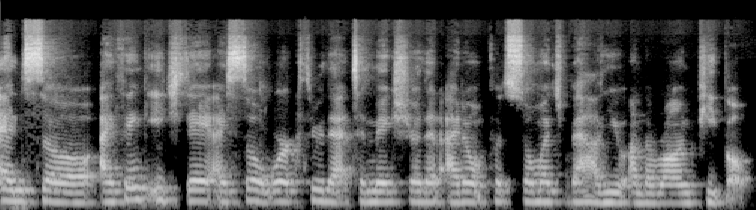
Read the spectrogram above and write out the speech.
And so I think each day I still work through that to make sure that I don't put so much value on the wrong people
